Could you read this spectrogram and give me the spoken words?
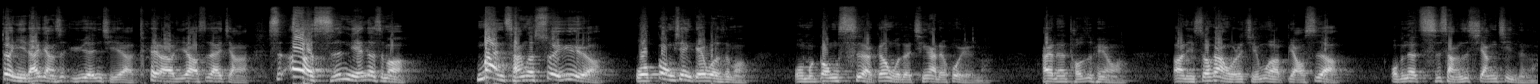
对你来讲是愚人节啊，对了，李老师来讲啊，是二十年的什么漫长的岁月啊！我贡献给我什么？我们公司啊，跟我的亲爱的会员嘛，还有呢，投资朋友啊，啊，你收看我的节目啊，表示啊，我们的磁场是相近的嘛，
